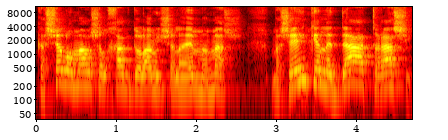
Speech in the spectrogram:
קשה לומר שלך גדולה משלהם ממש. מה שאין כן לדעת רש"י,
